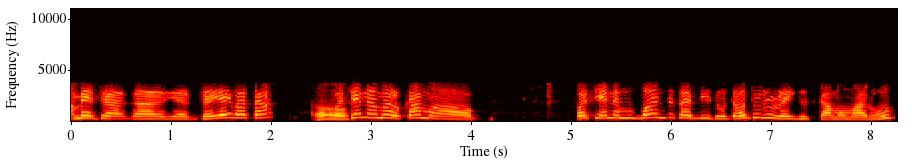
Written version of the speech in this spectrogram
અમે જઈ આવ્યા હતા. પછી ને અમારું કામ પછી એને બંધ કરી દીધું તો અધૂરું રહી ગયું કામ અમારું.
